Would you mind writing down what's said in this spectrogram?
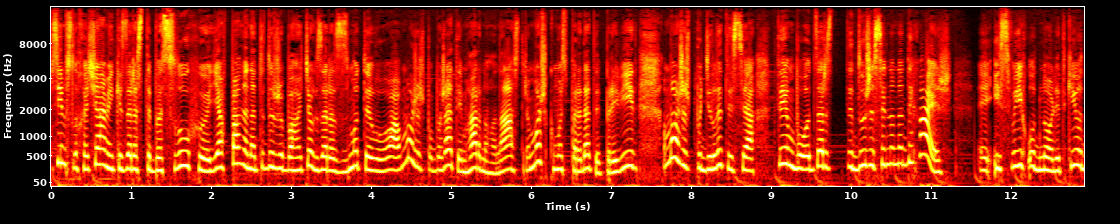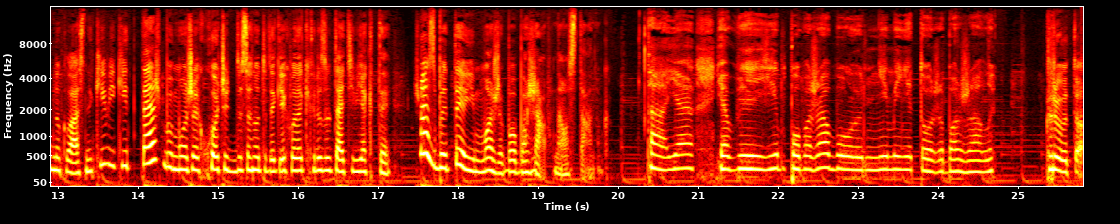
всім слухачам, які зараз тебе слухають. Я впевнена, ти дуже багатьох зараз змотивував. Можеш побажати їм гарного настрою, можеш комусь передати привіт, а можеш поділитися тим, бо от зараз ти дуже сильно надихаєш. е, І своїх однолітків, однокласників, які теж би може хочуть досягнути таких великих результатів, як ти. Щось би ти їм може побажав наостанок. Так, я, я б їм побажав, бо вони мені теж бажали. Круто.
